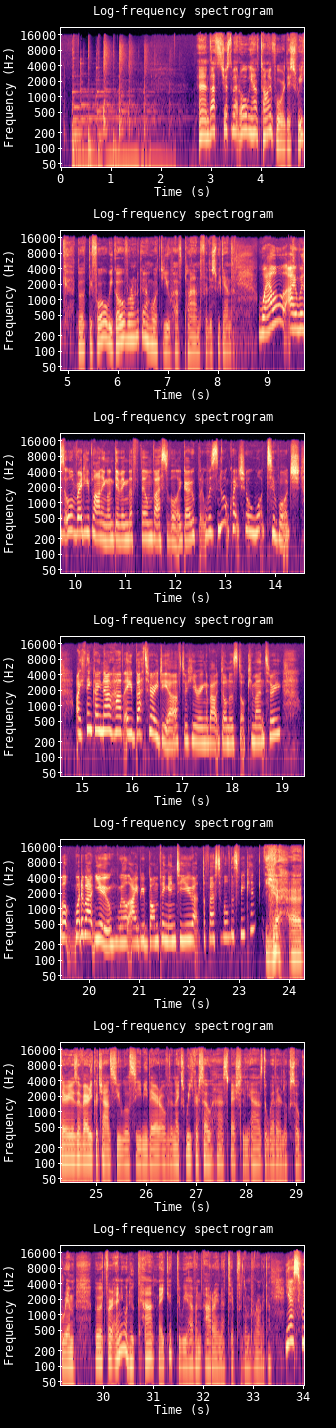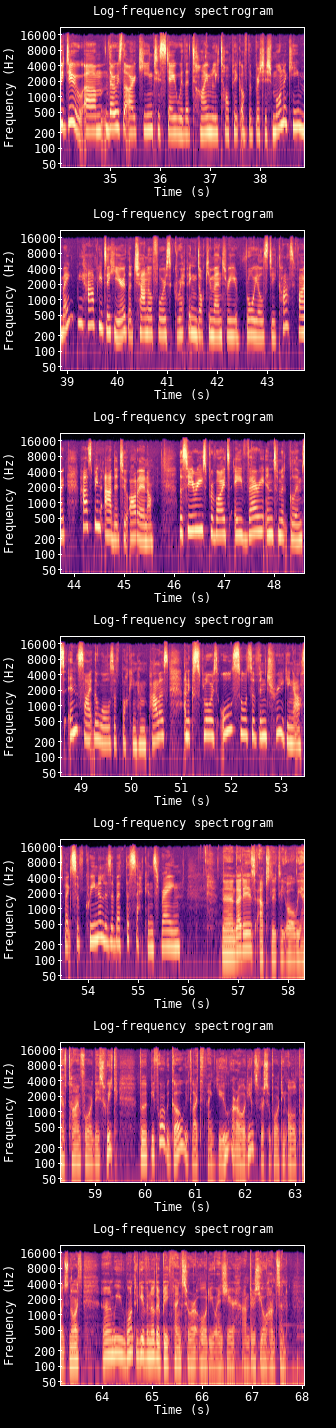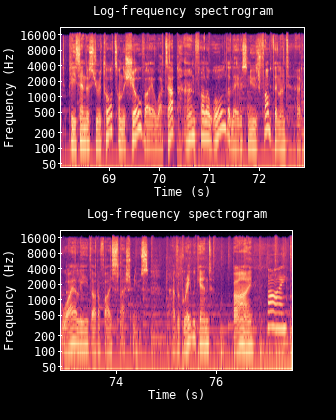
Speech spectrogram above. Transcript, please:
And that's just about all we have time for this week. But before we go, Veronica, what do you have planned for this weekend? Well, I was already planning on giving the film festival a go, but was not quite sure what to watch. I think I now have a better idea after hearing about Donagh's documentary. Well, what about you? Will I be bumping into you at the festival this weekend? Yeah, uh, there is a very good chance you will see me there over the next week or so, especially as the weather looks so grim. But for anyone who can't make it, do we have an Areena tip for them, Veronica? Yes, we do. Um, those that are keen to stay with the timely topic of the British monarchy may be happy to hear that Channel 4's gripping documentary Royals Declassified has been added to Areena. The series provides a very intimate glimpse inside the walls of Buckingham Palace and explores all sorts of intriguing aspects of Queen Elizabeth II's reign. Now, that is absolutely all we have time for this week. But before we go, we'd like to thank you, our audience, for supporting All Points North. And we want to give another big thanks to our audio engineer, Anders Johansson. Please send us your thoughts on the show via WhatsApp and follow all the latest news from Finland at yle.fi slash news. Have a great weekend. Bye. Bye.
